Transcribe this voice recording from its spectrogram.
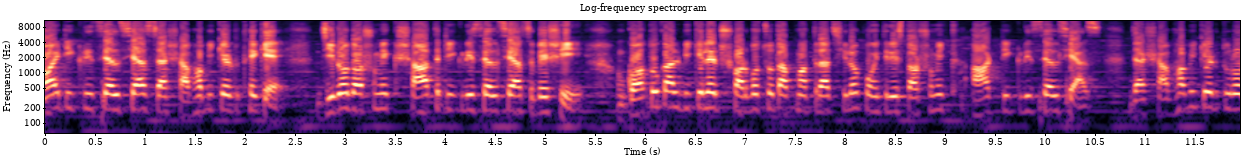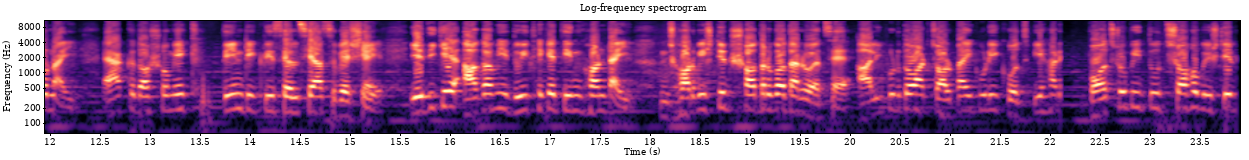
নয় ডিগ্রি সেলসিয়াস, যা স্বাভাবিকের থেকে জিরো দশমিক সাত ডিগ্রি সেলসিয়াস বেশি। গতকাল বিকেলের সর্বোচ্চ তাপমাত্রা ছিল পঁয়ত্রিশ দশমিক আট ডিগ্রি সেলসিয়াস, যা স্বাভাবিকের তুলনায় এক দশমিক তিন ডিগ্রি সেলসিয়াস বেশি। এদিকে আগামী দুই থেকে তিন ঘন্টায় ঝড় বৃষ্টির সতর্কতা রয়েছে। আলিপুরদুয়ার, জলপাইগুড়ি, কোচবিহার বজ্রবিদ্যুৎ সহ বৃষ্টির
